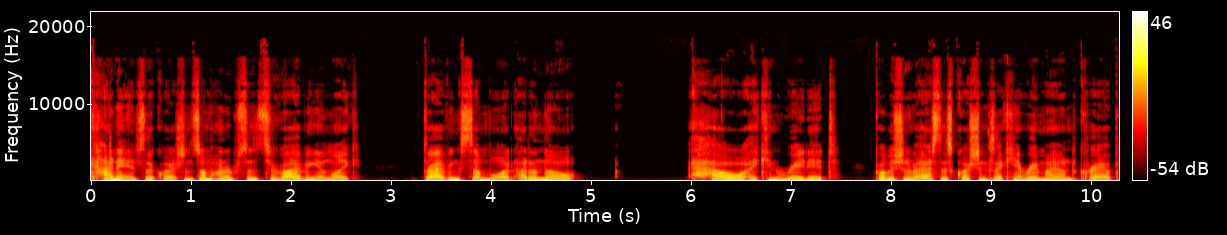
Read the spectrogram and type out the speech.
kind of answer the question. So I'm 100% surviving and like thriving somewhat. I don't know how I can rate it. Probably shouldn't have asked this question because I can't rate my own crap.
